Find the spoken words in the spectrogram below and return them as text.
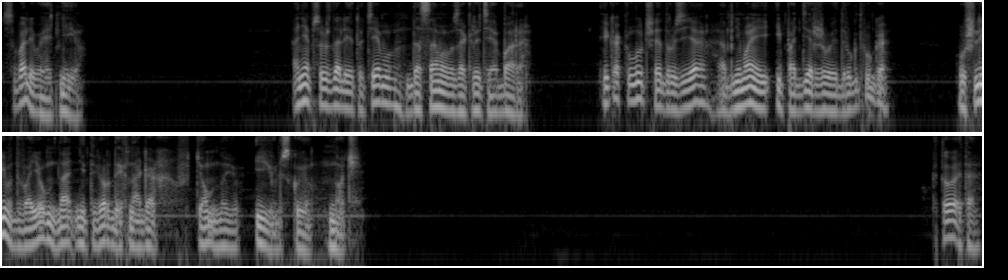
сваливай от нее». Они обсуждали эту тему до самого закрытия бара. И как лучшие друзья, обнимая и поддерживая друг друга, ушли вдвоем на нетвердых ногах в темную июльскую ночь. Кто это?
